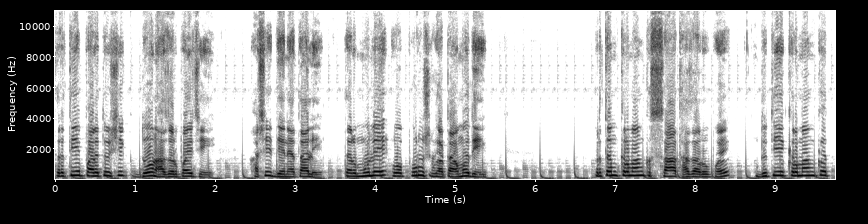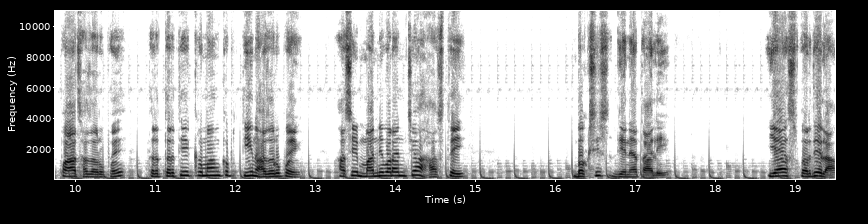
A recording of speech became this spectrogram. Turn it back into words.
तृतीय पारितोषिक दोन हजार रुपयाचे असे देण्यात आले. तर मुले व पुरुष गटामध्ये प्रथम क्रमांक सात हजार रुपये द्वितीय क्रमांक पाच हजार रुपये तर तृतीय क्रमांक तीन हजार रुपये असे मान्यवरांच्या हस्ते बक्षीस देण्यात आले. या स्पर्धेला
